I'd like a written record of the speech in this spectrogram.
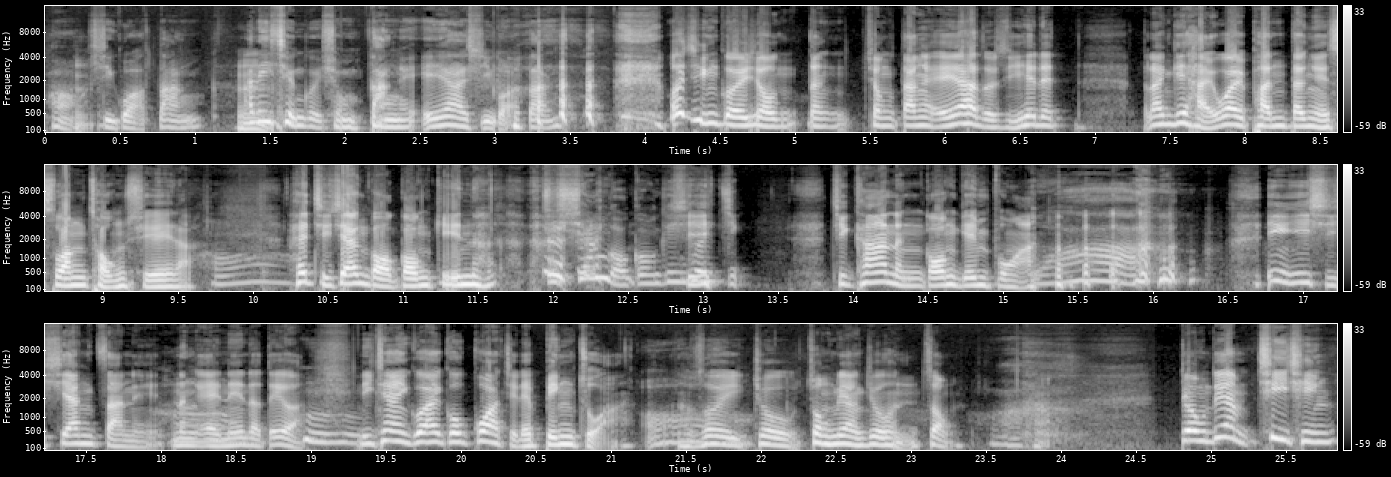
哈、嗯、是偌重，嗯、啊，你穿过上重的鞋啊是偌重？我穿过上重上重的鞋啊，就是迄个咱去海外攀登的双重靴啦，哦，迄一箱五公斤。啊，一箱五公斤 是。一一卡两公斤半，哇，因为伊是双层的，两个的对吧？嗯、而且伊阁爱阁挂一个冰爪，哦，所以就重量就很重，哇。重点试穿，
